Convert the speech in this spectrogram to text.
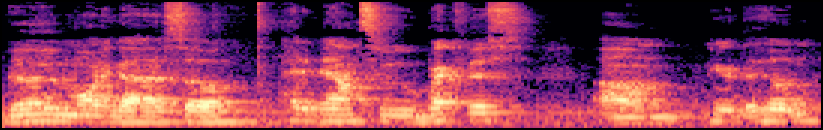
Good morning, guys. So headed down to breakfast um, here at the Hilton.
